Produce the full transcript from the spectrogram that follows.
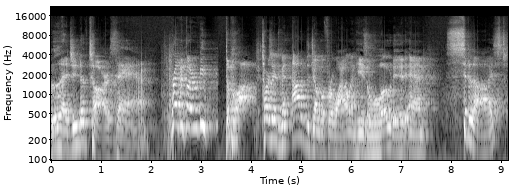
Legend of Tarzan. Rapid fire review! The plot. Tarzan's been out of the jungle for a while and he's loaded and civilized.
